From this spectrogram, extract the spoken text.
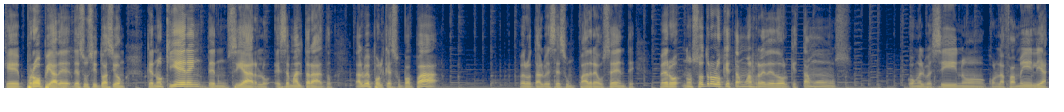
que propia de, de su situación, que no quieren denunciarlo, ese maltrato, tal vez porque su papá, pero tal vez es un padre ausente. Pero nosotros los que estamos alrededor, que estamos con el vecino, con la familia,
